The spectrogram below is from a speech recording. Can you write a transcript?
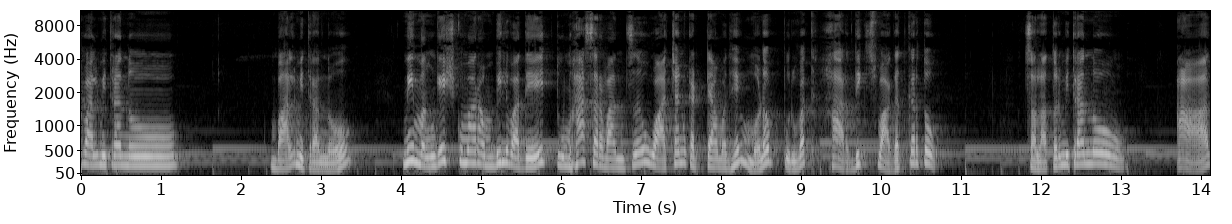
बालमित्रांनो. बालमित्रांनो मी मंगेश कुमार अंबिलवादे तुम्हा सर्वांचं वाचन कट्ट्यामध्ये मनपूर्वक हार्दिक स्वागत करतो. चला तर मित्रांनो आज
